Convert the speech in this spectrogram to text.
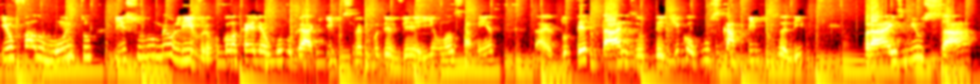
E eu falo muito isso no meu livro. Eu vou colocar ele em algum lugar aqui, você vai poder ver aí, é um lançamento. Tá? Eu dou detalhes, eu dedico alguns capítulos ali para esmiuçar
